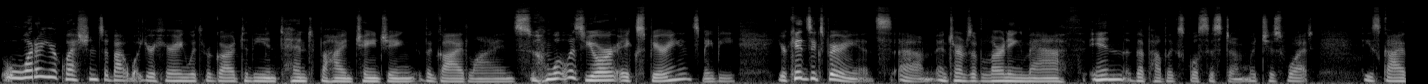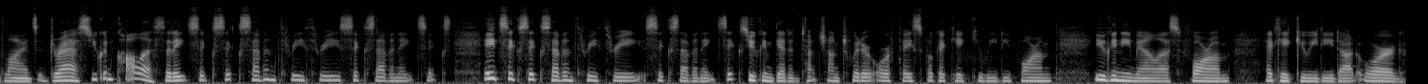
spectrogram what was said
What are your questions about what you're hearing with regard to the intent behind changing the guidelines? What was your experience, maybe your kids' experience, um, in terms of learning math in the public school system, which is what these guidelines address? You can call us at 866 733 6786. 866 733 6786. You can get in touch on Twitter or Facebook at KQED Forum. You can email us forum at kqed.org.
